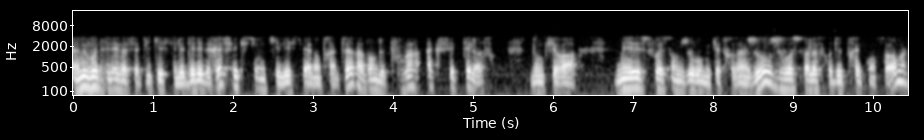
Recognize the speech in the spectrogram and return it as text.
un nouveau délai va s'appliquer, c'est le délai de réflexion qui est laissé à l'emprunteur avant de pouvoir accepter l'offre. Donc il y aura mes 60 jours ou mes 80 jours, je reçois l'offre de prêt conforme,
